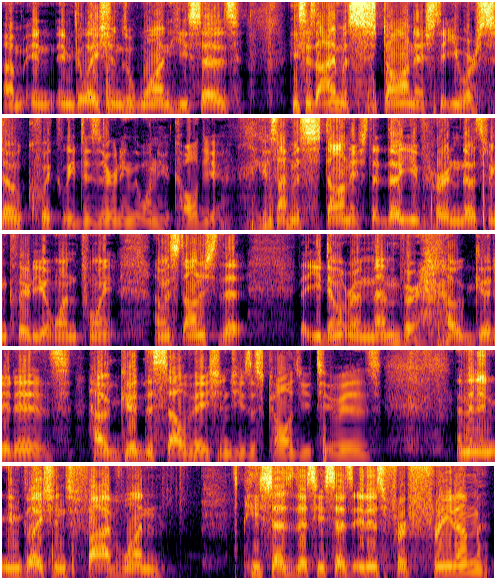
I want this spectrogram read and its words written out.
Um, in, in Galatians 1, he says, he says, I'm astonished that you are so quickly deserting the one who called you. Because I'm astonished that though you've heard and though it's been clear to you at one point, I'm astonished that, that you don't remember how good it is, how good the salvation Jesus called you to is. And then in, in Galatians 5 1, he says this He says, It is for freedom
